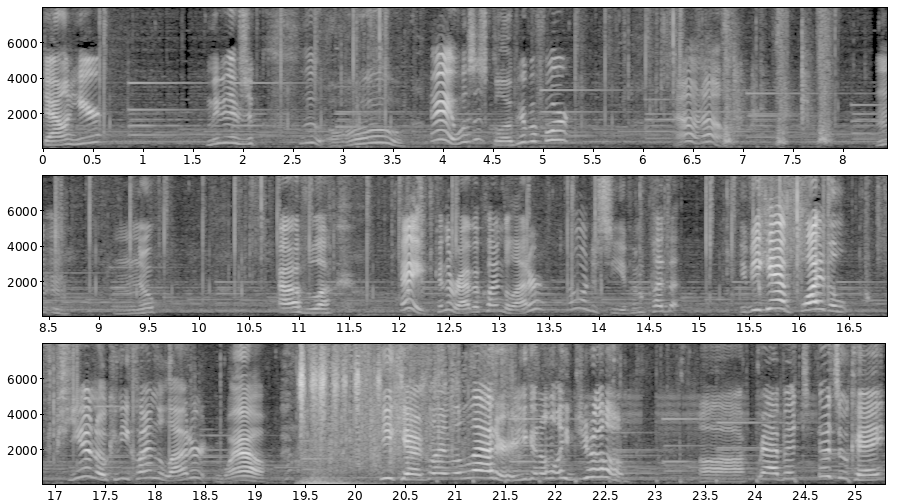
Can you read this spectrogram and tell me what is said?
Down here? Maybe there's a clue. Oh. Hey, was this globe here before? I don't know. Mm-mm. Nope. Out of luck. Hey, can the rabbit climb the ladder? I want to see if him play the... If he can't play the piano, can he climb the ladder? Wow. He can't climb the ladder. He can only jump. Ah, uh, rabbit, it's okay.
